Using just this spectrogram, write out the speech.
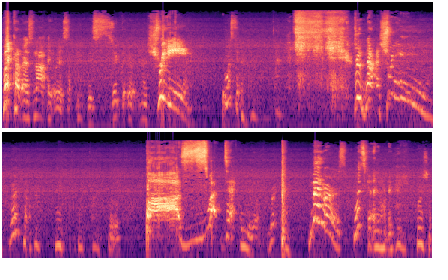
What color is not? It's it's uh, shrieking. What's it? Do not shriek. Buzz. What that? Members. What's going on? What's it?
